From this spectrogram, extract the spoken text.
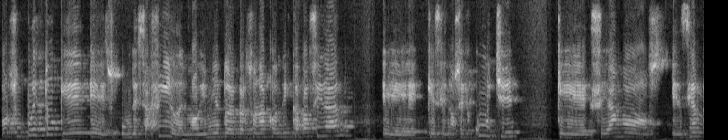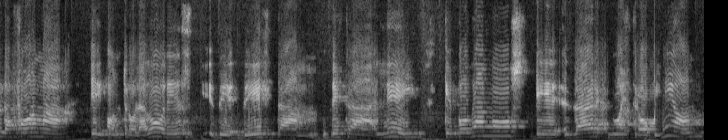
Por supuesto que es un desafío del movimiento de personas con discapacidad eh, que se nos escuche, que seamos en cierta forma eh, controladores de, de esta, de esta ley, que podamos eh, dar nuestra opinión,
